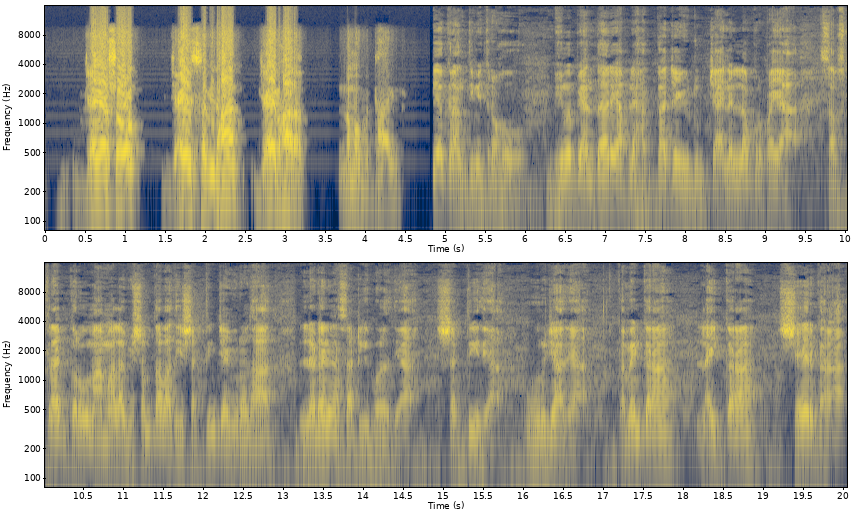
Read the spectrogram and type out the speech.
जय अशोक जय संविधान जय भारत. नमबुद्धाय प्रिय क्रांती मित्र हो भीम पॅंथर या आपल्या हक्काच्या यूट्यूब चॅनलला कृपया सबस्क्राईब करून आम्हाला विषमतावादी शक्तींच्या विरोधात लढण्यासाठी बळ द्या शक्ती द्या ऊर्जा द्या. कमेंट करा लाईक करा शेअर करा.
